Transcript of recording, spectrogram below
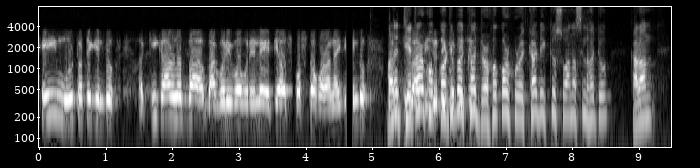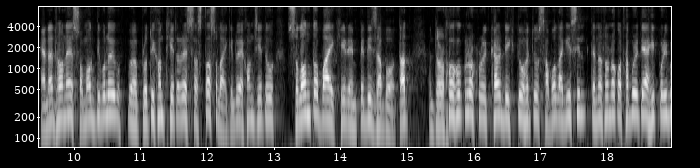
সেই মুহূৰ্ততে কিন্তু কি কাৰণত বা বাগৰিব পৰিলে এতিয়াও স্পষ্ট কৰা নাই কিন্তু মানে থিয়েটাৰ কৰ্তৃপক্ষই। দৰ্শকৰ সুৰক্ষাৰ দিশটো চোৱা নাছিল হয়তো কাৰণ এনেধৰণে চমক দিবলৈ প্ৰতিখন থিয়েটাৰে চেষ্টা চলায় কিন্তু এখন যিহেতু চলন্ত বাইক সেই ৰেম্পেদি যাব। তাত দৰ্শকসকলৰ সুৰক্ষাৰ দিশটো হয়তো চাব লাগিছিল তেনেধৰণৰ কথাবোৰ এতিয়া আহি পৰিব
